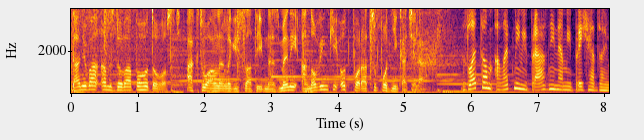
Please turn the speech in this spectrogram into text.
daňová a mzdová pohotovosť, aktuálne legislatívne zmeny a novinky od poradcu podnikateľa. S letom a letnými prázdninami prichádzajú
